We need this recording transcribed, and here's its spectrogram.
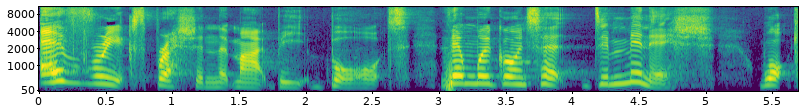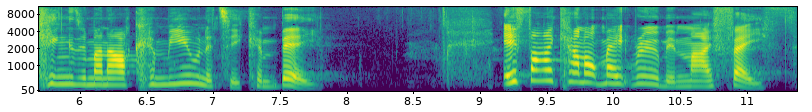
every expression that might be bought, then we're going to diminish what kingdom and our community can be. If I cannot make room in my faith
